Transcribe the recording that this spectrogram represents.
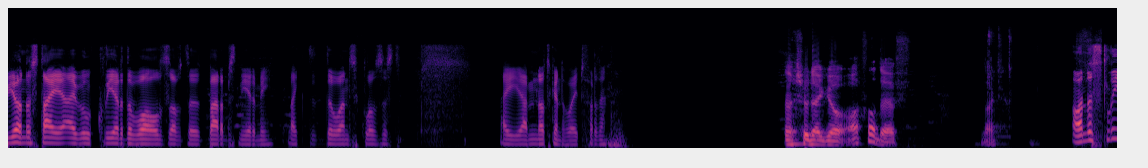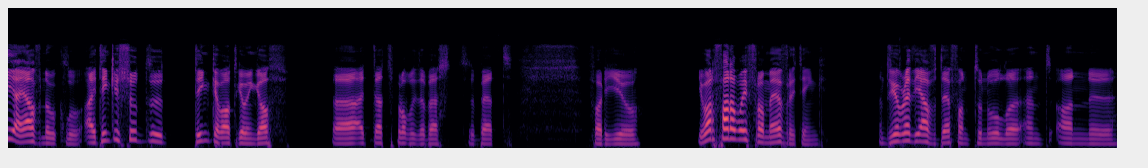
Be honest, I, I will clear the walls of the barbs near me, like the, the ones closest. I I'm not gonna wait for them. So should I go off or def? Like, Honestly, I have no clue. I think you should uh, think about going off. Uh, that's probably the best bet for you. You are far away from everything, and you already have def on Tunula and on. Uh,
